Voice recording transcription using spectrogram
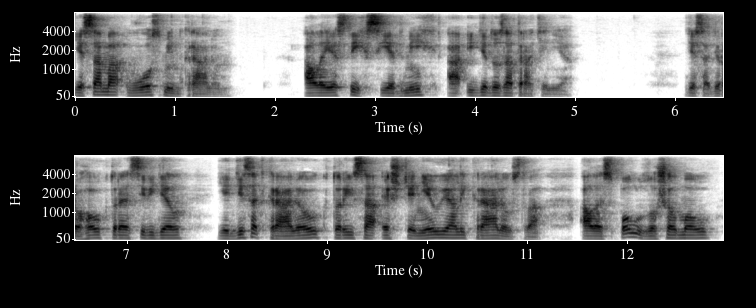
je sama 8. kráľom, ale je z tých siedmých a ide do zatratenia. 10 rohov, ktoré si videl, je 10 kráľov, ktorí sa ešte neujali kráľovstva, ale spolu so šelmou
